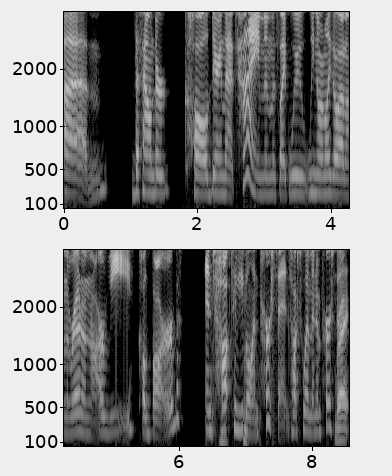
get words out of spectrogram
um, the founder called during that time and was like, we, we normally go out on the road on an RV called Barb and talk to people in person, talk to women in person. Right.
